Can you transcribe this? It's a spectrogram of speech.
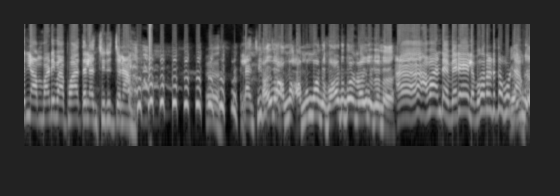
எல்லாம் படிவா பார்த்து எல்லாம் சிரிச்சனாங்க எல்லாம் சிரிச்சு அம்மா அம்மா அந்த பாட்டு தான் கையில தானே அவன்ட விரையில வேற இடத்த போட்டான் எங்க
